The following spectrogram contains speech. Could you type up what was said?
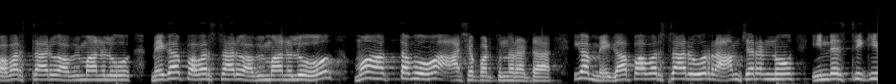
పవర్ స్టార్ అభిమానులు మెగా పవర్ స్టార్ అభిమానులు మొత్తము ఆశపడుతున్నారట. ఇక మెగా పవర్ స్టార్ రామ్ చరణ్ను ఇండస్ట్రీకి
